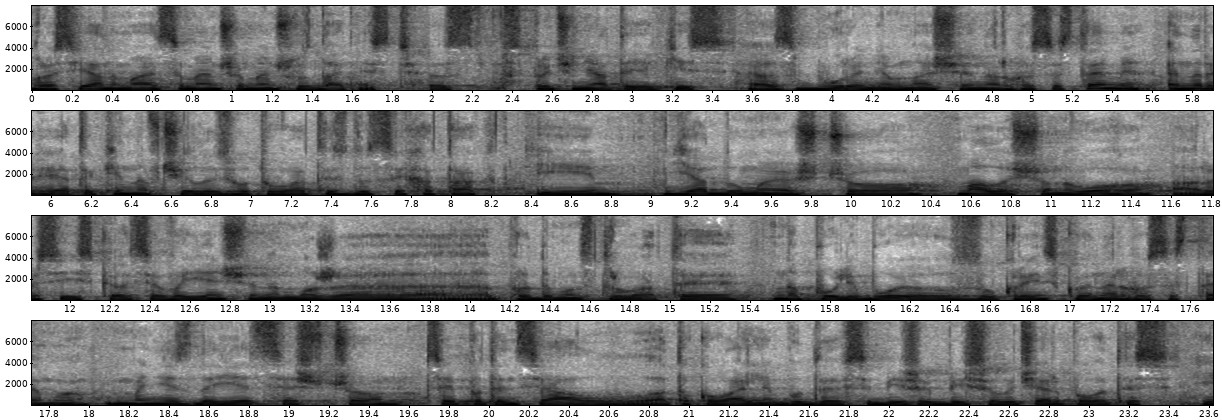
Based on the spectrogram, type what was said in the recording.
росіяни мають все меншу і меншу здатність е, спричиняти якісь е, збурення в нашій енергосистемі. Енергетики навчились готуватись до цих атак, і я думаю, що мало що нового російська оця воєнщина може продемонструвати на полі бою з українською енергосистемою. Мені здається, що цей потенціал атакувальний буде все більше і більше вичерпуватись, і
